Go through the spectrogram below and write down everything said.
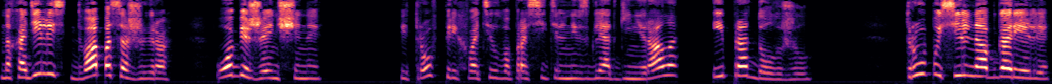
находились два пассажира, обе женщины. Петров перехватил вопросительный взгляд генерала и продолжил. Трупы сильно обгорели,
